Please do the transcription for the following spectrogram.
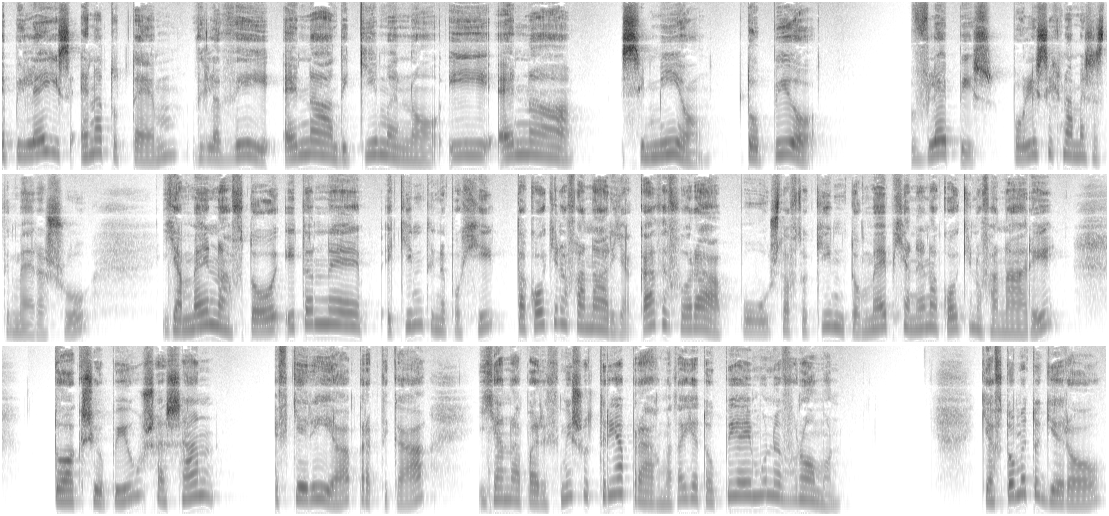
επιλέγεις ένα τοτέμ, δηλαδή ένα αντικείμενο ή ένα σημείο το οποίο βλέπεις πολύ συχνά μέσα στη μέρα σου, για μένα αυτό ήταν ε, εκείνη την εποχή τα κόκκινα φανάρια. Κάθε φορά που στο αυτοκίνητο με έπιανε ένα κόκκινο φανάρι, το αξιοποιούσα σαν ευκαιρία πρακτικά για να απαριθμίσω τρία πράγματα για τα οποία ήμουν ευγνώμων. Και αυτό με τον καιρό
